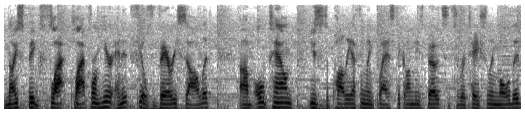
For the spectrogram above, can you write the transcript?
Nice big flat platform here, and it feels very solid. Um, Old Town uses a polyethylene plastic on these boats. It's rotationally molded.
